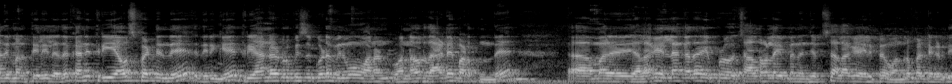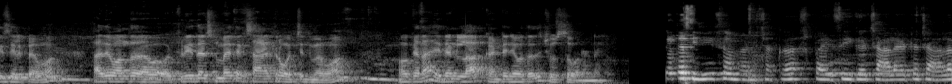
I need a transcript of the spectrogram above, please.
అది మనకు తెలియలేదు కానీ త్రీ అవర్స్ పట్టింది దీనికి. త్రీ హండ్రెడ్ రూపీస్ కూడా మినిమం వన్ వన్ అవర్ దాటే పడుతుంది. మరి అలాగే వెళ్ళాం కదా ఇప్పుడు చాలా రోజులు అయిపోయిందని చెప్పేసి అలాగే వెళ్ళిపోయాము వంద రూపాయలు టికెట్ తీసి వెళ్ళిపోయాము. అదే వంద ఫ్రీ దర్శనం అయితే సాయంత్రం వచ్చింది మేము. ఓకేనా? ఇదండి లాక్ కంటిన్యూ అవుతుంది చూస్తూ ఉండండి. అయితే తినేసామండి చక్కగా స్పైసీగా చాలా అయితే చాలా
